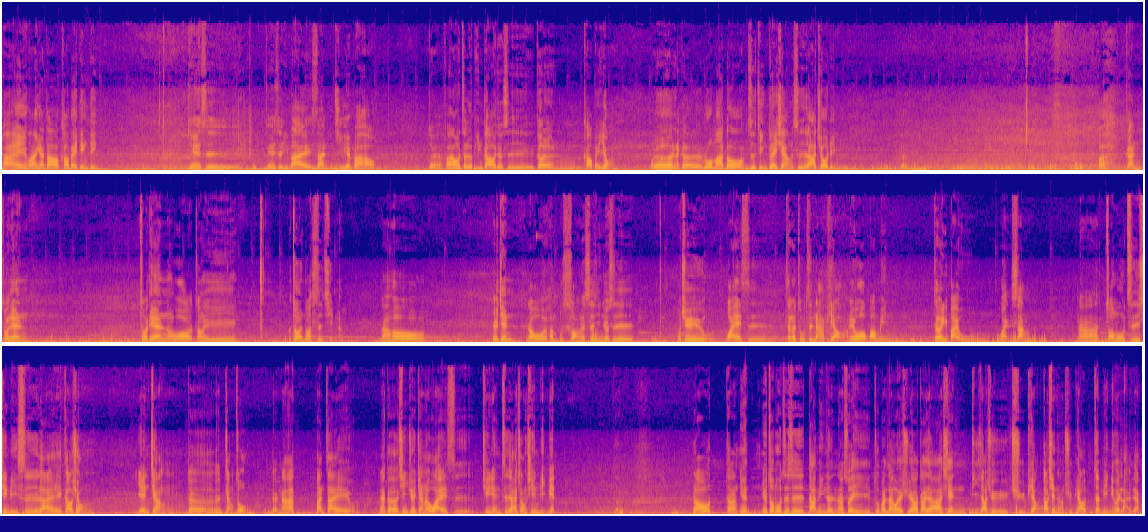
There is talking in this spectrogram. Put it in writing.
嗨，欢迎来到靠北钉钉。今天是今天是礼拜三，七月八号。对，反正我这个频道就是个人靠北用。我的那个 role model 致敬对象是阿丘林。对。啊，干！昨天，昨天我终于我做很多事情了。然后有一件让我很不爽的事情，就是我去 YS 这个组织拿票，因为我有报名这个礼拜五晚上，那周牧之心理师来高雄演讲的讲座，对，那他办在那个新觉江的 YS 青年职爱中心里面，对，然后。他因为因为周牧之是大名人，那所以主办单位需要大家先提早去取票，到现场取票，证明你会来这样。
